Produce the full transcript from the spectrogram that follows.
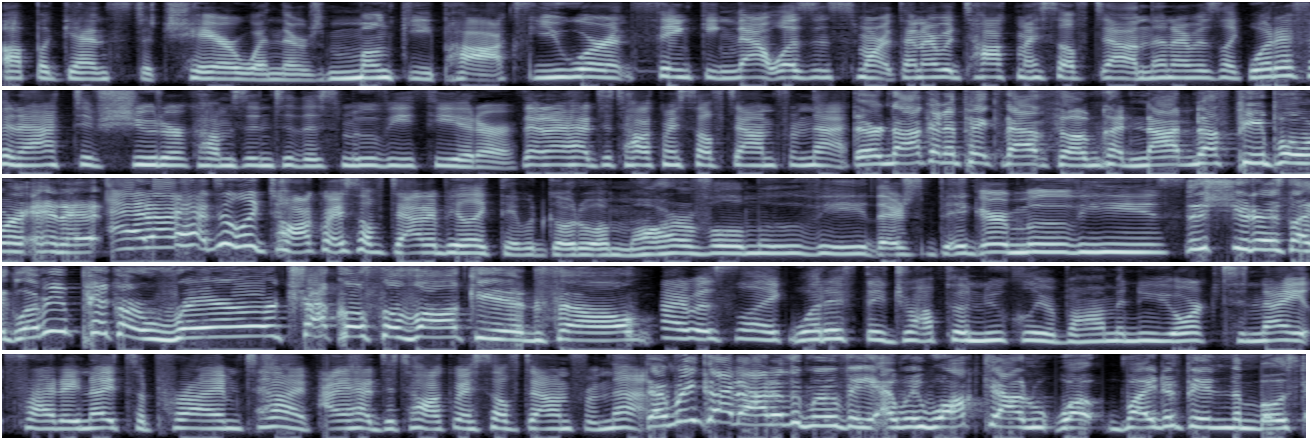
up against a chair when there's monkeypox. You weren't thinking that wasn't smart. Then I would talk myself down. Then I was like, what if an active shooter comes into this movie theater? Then I had to talk myself down from that. They're not going to pick that film because not enough people were in it. And I had to like talk myself down and be like, they would go to a Marvel movie. There's bigger movies. The shooter's like, let me pick a rare Czechoslovakian film. I was like, what if they drop a nuclear bomb in New York tonight? Friday night's a prime time. I had to talk myself down from that. Then we got out of the movie and we walked down what might have been the most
